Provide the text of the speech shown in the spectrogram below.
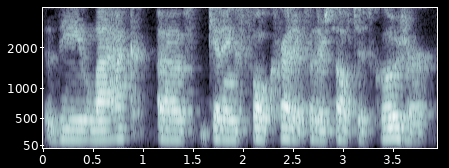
the lack of getting full credit for their self disclosure,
